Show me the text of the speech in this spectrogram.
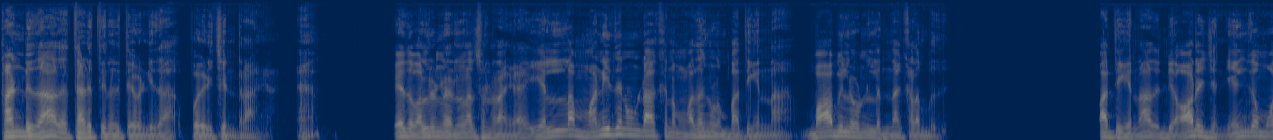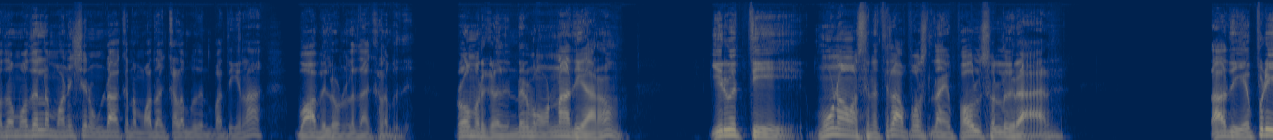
கண்டு தான் அதை தடுத்து நிறுத்த வேண்டியதாக போயிடுச்சுன்றாங்க. வேத வல்லுநர்லாம் சொல்கிறாங்க எல்லா மனிதன் உண்டாக்குன மதங்களும் பார்த்தீங்கன்னா பாபிலோன்லேருந்து தான் கிளம்புது. பார்த்தீங்கன்னா அதனுடைய ஆரிஜின் எங்கே முத முதல்ல மனுஷன் உண்டாக்குன மதம் கிளம்புதுன்னு பார்த்தீங்கன்னா பாபிலோனில் தான் கிளம்புது ரோமர்களது நிருபம் ஒன்னாதிகாரம் இருபத்தி மூணாம் வசனத்தில் அப்போஸ் நான் பவுல் சொல்லுகிறார் அதாவது எப்படி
